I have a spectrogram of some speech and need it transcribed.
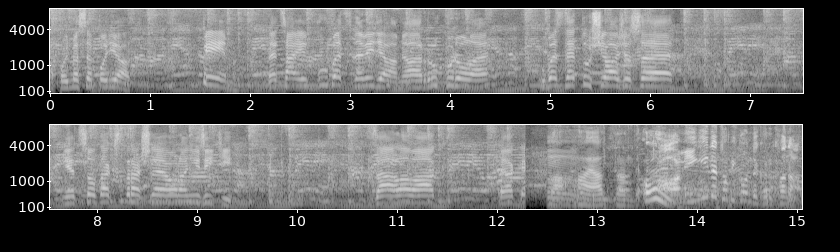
A pojďme se podívat. Pim, Neca ji vůbec neviděla, měla ruku dole, vůbec netušila, že se něco tak strašného na ní řítí. Záhlavák, jak はいあったんであ右で飛び込んでくるかな。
